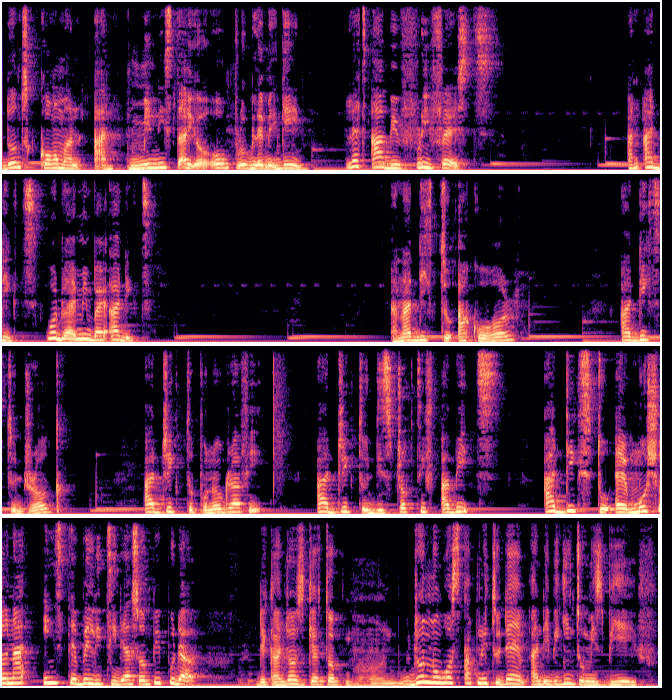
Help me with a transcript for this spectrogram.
Don't come and administer your own problem again. Let her be free first. An addict. What do I mean by addict? An addict to alcohol, addict to drug, addict to pornography, addict to destructive habits, addict to emotional instability. There are some people that they can just get up, we don't know what's happening to them, and they begin to misbehave.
